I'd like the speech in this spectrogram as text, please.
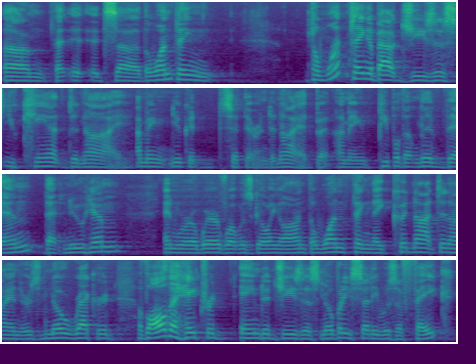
Um, it, it's uh, the one thing. The one thing about Jesus you can't deny. I mean, you could sit there and deny it, but I mean, people that lived then that knew him and were aware of what was going on. The one thing they could not deny, and there's no record of all the hatred aimed at Jesus. Nobody said he was a fake.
